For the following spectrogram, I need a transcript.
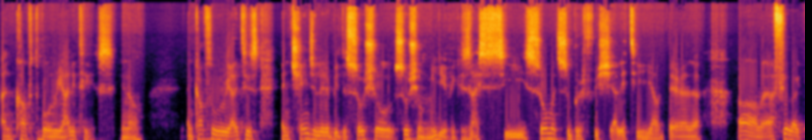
uncomfortable realities. You know, uncomfortable realities and change a little bit the social social media because I see so much superficiality out there. That, oh I feel like.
